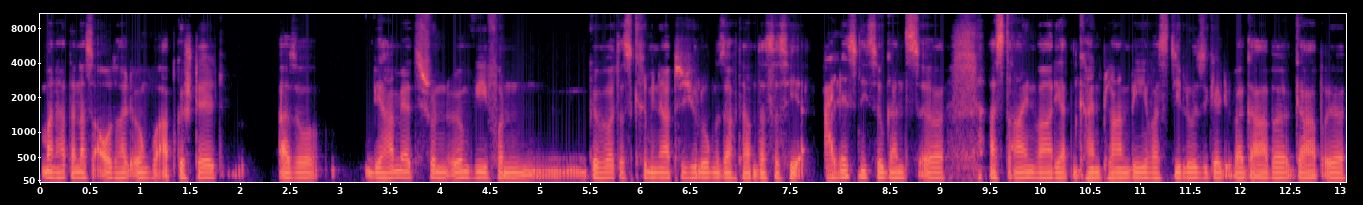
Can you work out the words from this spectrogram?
man hat dann das Auto halt irgendwo abgestellt. Also wir haben jetzt schon irgendwie von gehört, dass Kriminalpsychologen gesagt haben, dass das hier alles nicht so ganz äh, astrein war. Die hatten keinen Plan B, was die Lösegeldübergabe gab. Äh,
